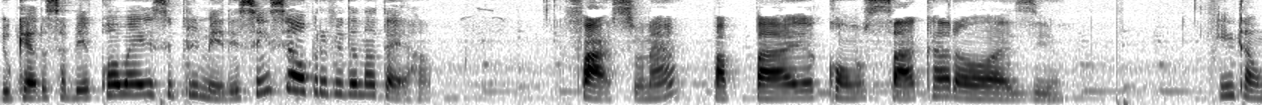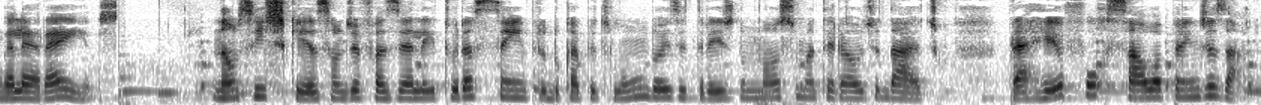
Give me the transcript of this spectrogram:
Eu quero saber qual é esse primeiro, essencial para a vida na Terra. Fácil, né? Papaya com sacarose. Então, galera, é isso. Não se esqueçam de fazer a leitura sempre do capítulo 1, 2 e 3 do nosso material didático para reforçar o aprendizado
